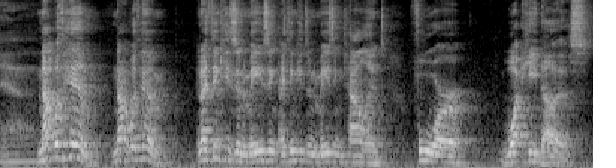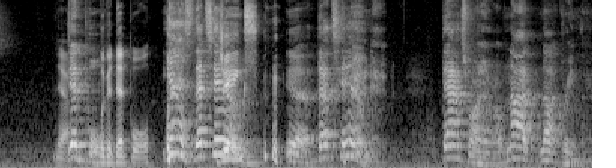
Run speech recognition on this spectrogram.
Yeah, not with him. Not with him. And i think he's an amazing i think he's an amazing talent for what he does. Yeah. Deadpool. Look at Deadpool. yes that's him. Jinx. yeah that's him. That's ryan reynolds not not green lantern.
